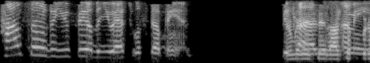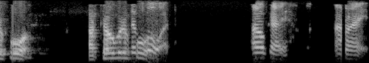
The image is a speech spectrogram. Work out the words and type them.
how soon do you feel the U.S. will step in? Because Remember they said October I mean, the fourth. October the fourth. Okay. All right.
